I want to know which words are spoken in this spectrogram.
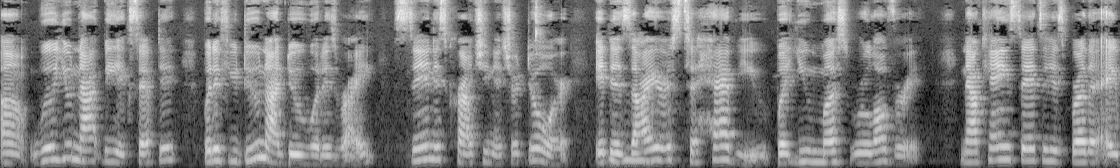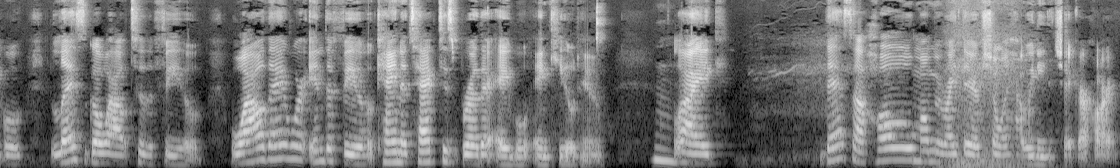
um, will you not be accepted? But if you do not do what is right, sin is crouching at your door. It mm-hmm. desires to have you, but you must rule over it. Now Cain said to his brother Abel, Let's go out to the field. While they were in the field, Cain attacked his brother Abel and killed him. Mm. Like, that's a whole moment right there of showing how we need to check our heart.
